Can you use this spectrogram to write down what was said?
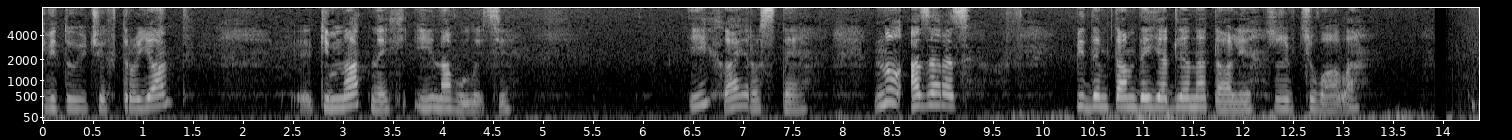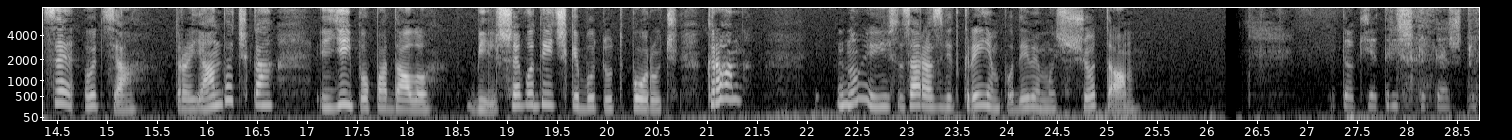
квітуючих троянд, е, кімнатних і на вулиці. І хай росте. Ну, а зараз підемо там, де я для Наталі живцювала. Це оця трояндочка. Їй попадало більше водички, бо тут поруч кран. Ну і зараз відкриємо, подивимось, що там. Так, я трішки теж тут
